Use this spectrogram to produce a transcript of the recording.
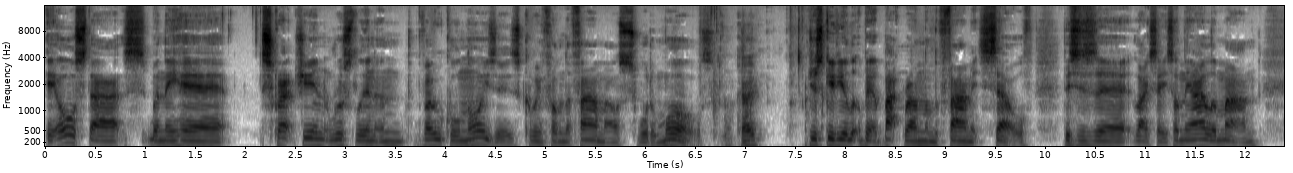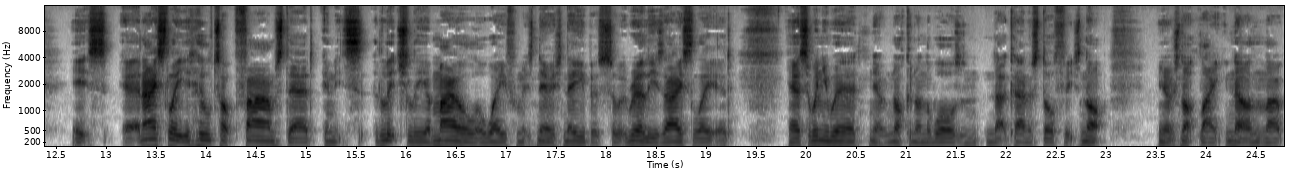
it all starts when they hear scratching, rustling, and vocal noises coming from the farmhouse wooden walls Okay. just give you a little bit of background on the farm itself. This is, uh, like I say, it's on the Isle of Man. It's an isolated hilltop farmstead, and it's literally a mile away from its nearest neighbours. So it really is isolated. Yeah. So when you were, you know, knocking on the walls and, and that kind of stuff, it's not, you know, it's not like you know, like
